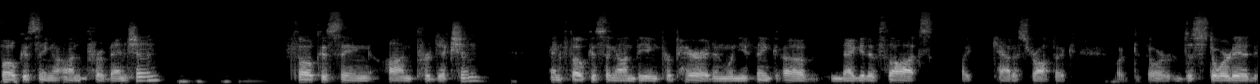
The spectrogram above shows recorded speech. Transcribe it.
focusing on prevention, focusing on prediction, and focusing on being prepared. And when you think of negative thoughts like catastrophic or, or distorted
